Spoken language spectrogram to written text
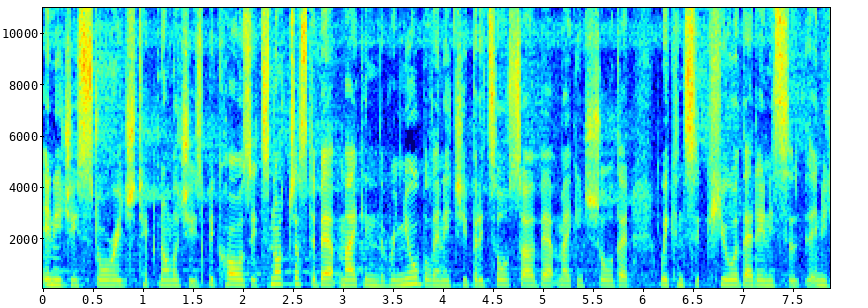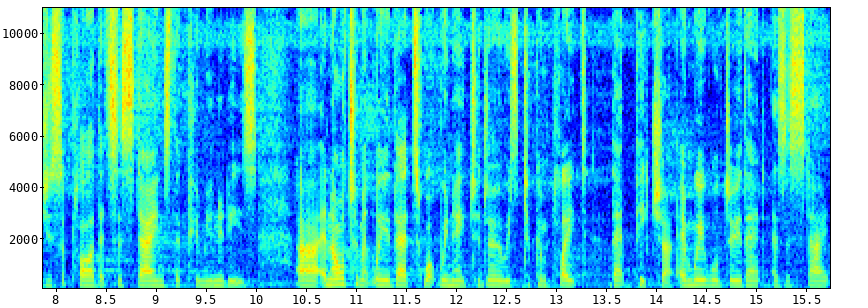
energy storage technologies because it's not just about making the renewable energy, but it's also about making sure that we can secure that energy supply that sustains the communities. Uh, and ultimately, that's what we need to do is to complete that picture, and we will do that as a state.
